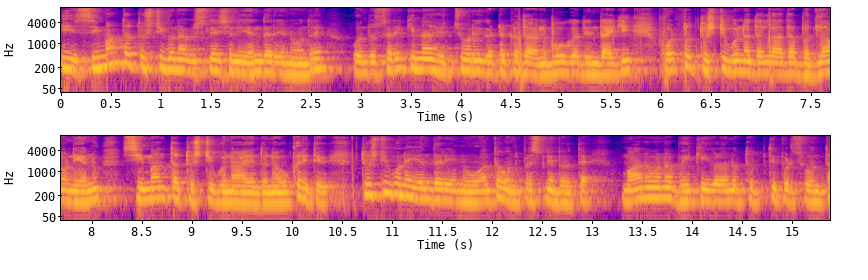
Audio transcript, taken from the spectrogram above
ಈ ಸೀಮಾಂತ ತುಷ್ಟಿಗುಣ ವಿಶ್ಲೇಷಣೆ ಎಂದರೇನು ಅಂದರೆ ಒಂದು ಸರಕಿನ ಹೆಚ್ಚುವರಿ ಘಟಕದ ಅನುಭೋಗದಿಂದಾಗಿ ಒಟ್ಟು ತುಷ್ಟಿಗುಣದಲ್ಲಾದ ಬದಲಾವಣೆಯನ್ನು ಸೀಮಾಂತ ತುಷ್ಟಿಗುಣ ಎಂದು ನಾವು ಕರಿತೇವೆ. ತುಷ್ಟಿಗುಣ ಎಂದರೇನು ಅಂತ ಒಂದು ಪ್ರಶ್ನೆ ಬರುತ್ತೆ. ಮಾನವನ ಬಯಕೆಗಳನ್ನು ತೃಪ್ತಿಪಡಿಸುವಂಥ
